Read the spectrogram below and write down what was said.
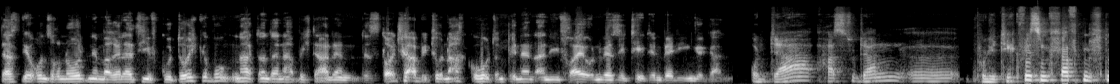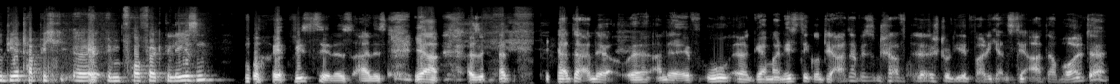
dass der unsere Noten immer relativ gut durchgewunken hat. Und dann habe ich da dann das deutsche Abitur nachgeholt und bin dann an die Freie Universität in Berlin gegangen. Und da hast du dann äh, Politikwissenschaften studiert, habe ich äh, im Vorfeld gelesen. Woher wisst ihr das alles? Ja, also ich hatte an der, äh, an der FU äh, Germanistik und Theaterwissenschaft äh, studiert, weil ich ans Theater wollte.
